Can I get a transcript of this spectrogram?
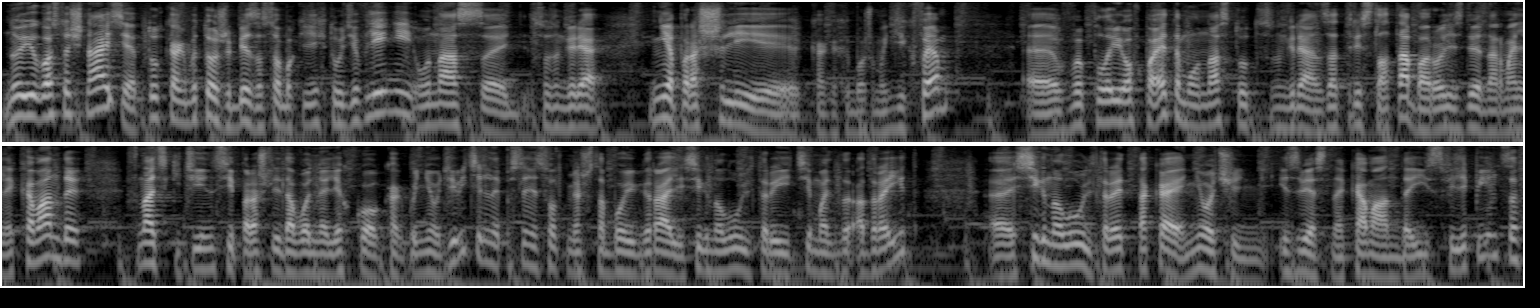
Ну и Юго-Восточная Азия, тут как бы тоже без особых каких-то удивлений. У нас, э, собственно говоря, не прошли, как их, боже мой, Geek Fam э, в плей-офф, поэтому у нас тут, говоря, за три слота боролись две нормальные команды. Фнатики TNC прошли довольно легко, как бы неудивительно. Последний слот между собой играли Cignal Ultra и Team Adroit. Э, Cignal Ultra это такая не очень известная команда из филиппинцев.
